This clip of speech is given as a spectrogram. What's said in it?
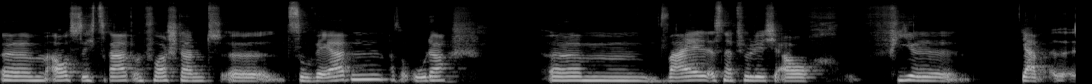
ähm, Aufsichtsrat und Vorstand äh, zu werden, also oder, ähm, weil es natürlich auch viel ja, äh,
